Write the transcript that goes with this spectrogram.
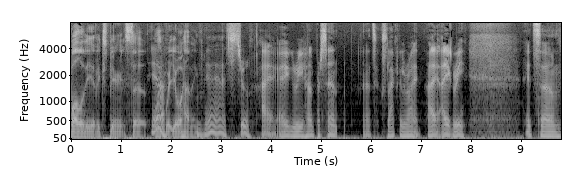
quality of experience to Yeah. like what you're having Yeah, yeah, it's true. I, I agree 100%. That's exactly right. I, I agree. It's um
